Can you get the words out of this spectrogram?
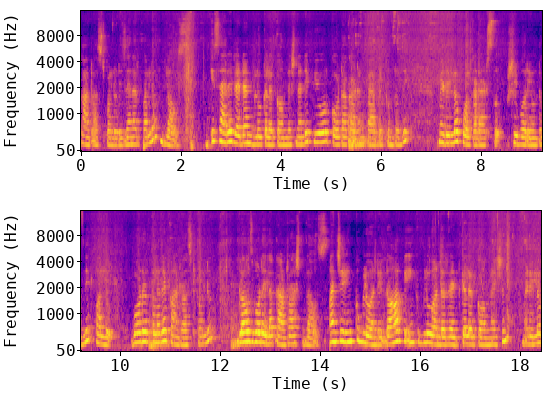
కాంట్రాస్ట్ పళ్ళు డిజైనర్ పళ్ళు బ్లౌజ్ ఈ sari red and blue colour combination అండి. ప్యూర్ కోటా కాటన్ ఫ్యాబ్రిక్ ఉంటుంది. మిడిల్లో పోల్కా డాట్స్ ఉంటుంది. పళ్ళు బోర్డర్ కలరే కాంట్రాస్ట్ పళ్ళు. బ్లౌజ్ కూడా ఇలా కాంట్రాస్ట్ బ్లౌజ్ మంచి ఇంక్ బ్లూ అండి. Dark ink blue and red colour combination మిడిల్లో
